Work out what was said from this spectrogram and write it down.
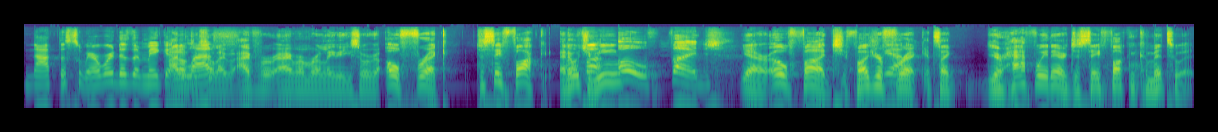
not the swear word? Does it make it I don't less? think so. Like I've heard, I remember a lady used to go, "Oh frick," just say "fuck." I know oh, what you mean. Oh, fudge. Yeah, or "Oh fudge," fudge or frick. It's like you're halfway there. Just say fucking commit to it.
